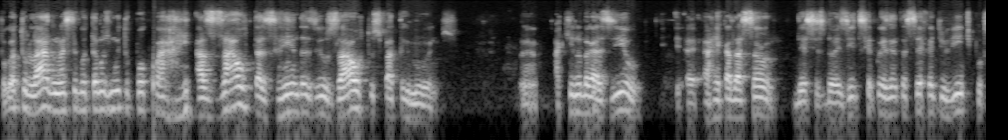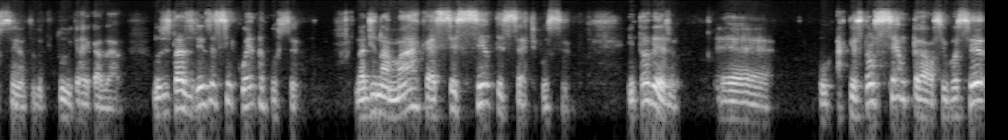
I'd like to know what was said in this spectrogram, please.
Por outro lado, nós tributamos muito pouco as altas rendas e os altos patrimônios. Né? Aqui no Brasil, é, a arrecadação desses dois itens representa cerca de 20% de tudo que é arrecadado. Nos Estados Unidos é 50%. Na Dinamarca é 67%. Então, vejam, é, a questão central, se você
